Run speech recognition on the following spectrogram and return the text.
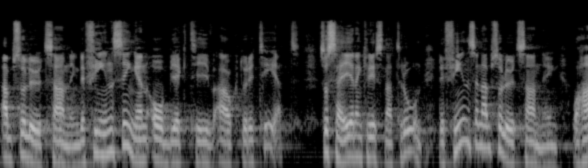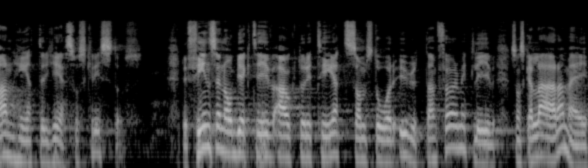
absolut sanning, det finns ingen objektiv auktoritet, så säger den kristna tron, det finns en absolut sanning och han heter Jesus Kristus. Det finns en objektiv auktoritet som står utanför mitt liv, som ska lära mig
